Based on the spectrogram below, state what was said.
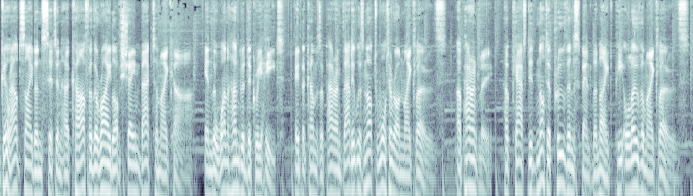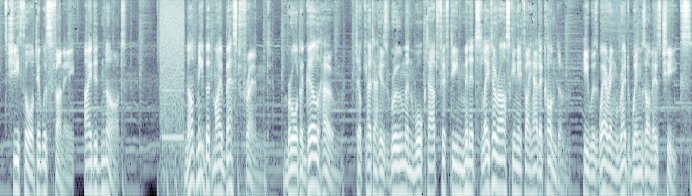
Go outside and sit in her car for the ride of shame back to my car. In the 100 degree heat, it becomes apparent that it was not water on my clothes. Apparently, her cat did not approve and spent the night pee all over my clothes. She thought it was funny. I did not. Not me but my best friend. Brought a girl home, took her to his room and walked out 15 minutes later asking if I had a condom. He was wearing red wings on his cheeks.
